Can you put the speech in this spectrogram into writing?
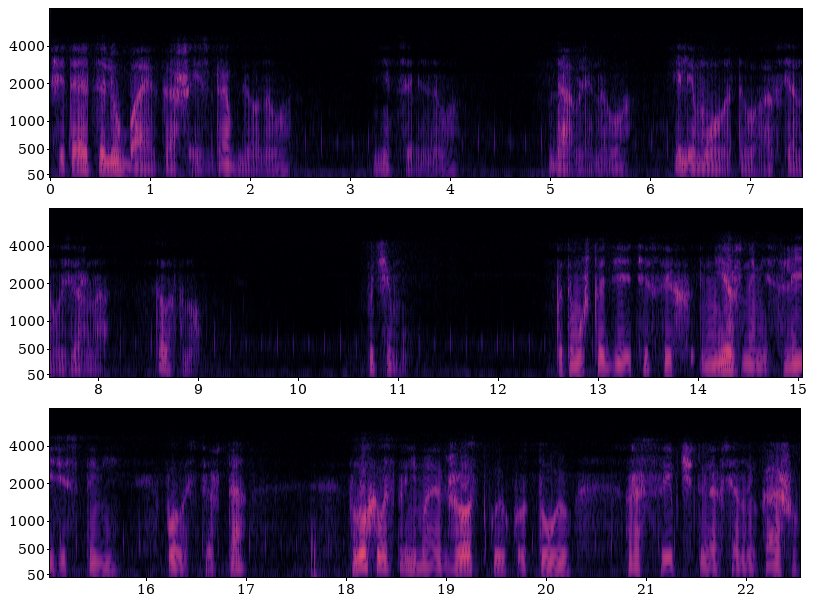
считается любая каша из дробленого, нецельного, давленного или молотого овсяного зерна, толокно. Почему? Потому что дети с их нежными слизистыми полостью рта плохо воспринимают жесткую, крутую, рассыпчатую овсяную кашу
